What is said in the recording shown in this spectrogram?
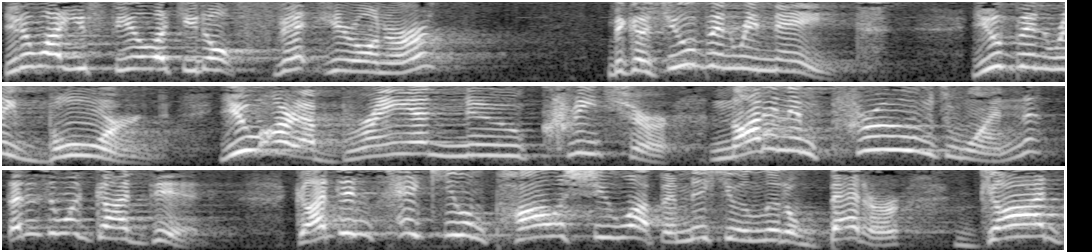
You know why you feel like you don't fit here on earth? Because you've been remade. You've been reborn. You are a brand new creature, not an improved one. That isn't what God did. God didn't take you and polish you up and make you a little better. God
